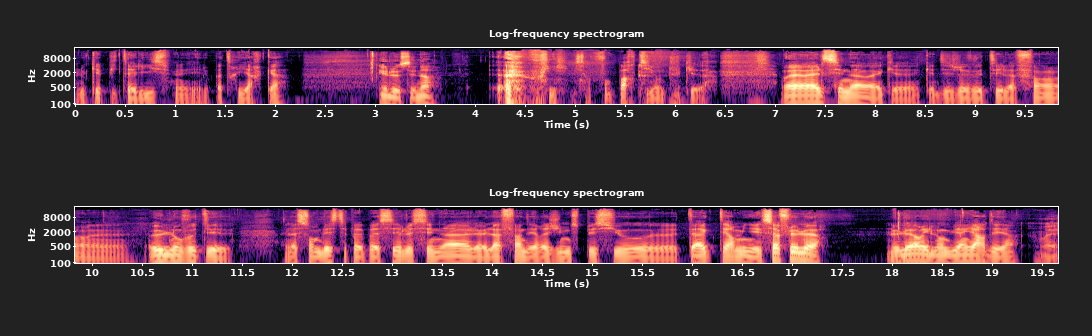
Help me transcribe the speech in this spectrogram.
le, capitalisme et le patriarcat. Et le Sénat. oui, ils en font partie en tout cas. Ouais, ouais le Sénat qui, a, déjà voté la fin. Euh, eux, ils l'ont voté. L'Assemblée, c'était pas passé. Le Sénat, la fin des régimes spéciaux, euh, tac, terminé. Sauf le leur. Le mm. leur, ils l'ont bien gardé. Hein. Ouais,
